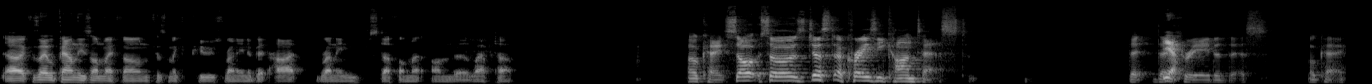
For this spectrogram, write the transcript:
because I found these on my phone because my computer's running a bit hot, running stuff on my on the laptop. Okay, so so it was just a crazy contest that that Yeah. created this. Okay.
